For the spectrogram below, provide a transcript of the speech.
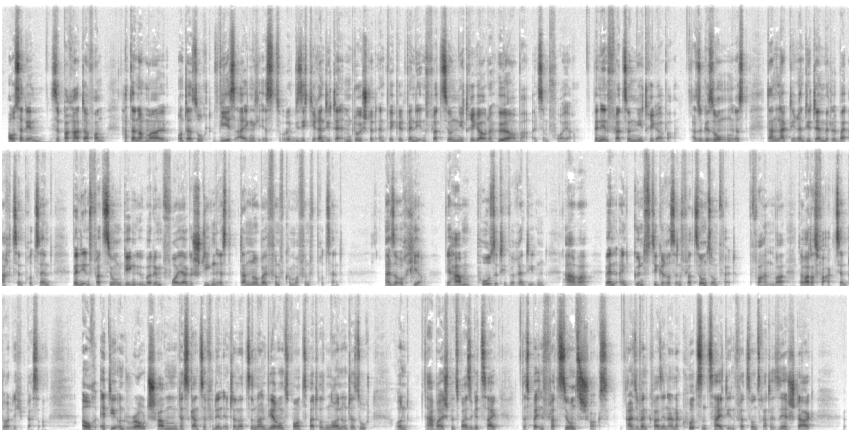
Außerdem, separat davon, hat er nochmal untersucht, wie es eigentlich ist oder wie sich die Rendite im Durchschnitt entwickelt, wenn die Inflation niedriger oder höher war als im Vorjahr. Wenn die Inflation niedriger war, also gesunken ist, dann lag die Rendite im Mittel bei 18%. Wenn die Inflation gegenüber dem Vorjahr gestiegen ist, dann nur bei 5,5%. Also auch hier, wir haben positive Renditen, aber wenn ein günstigeres Inflationsumfeld vorhanden war, da war das für Aktien deutlich besser. Auch Etty und Roach haben das Ganze für den Internationalen Währungsfonds 2009 untersucht und da beispielsweise gezeigt, dass bei Inflationsschocks, also wenn quasi in einer kurzen Zeit die Inflationsrate sehr stark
